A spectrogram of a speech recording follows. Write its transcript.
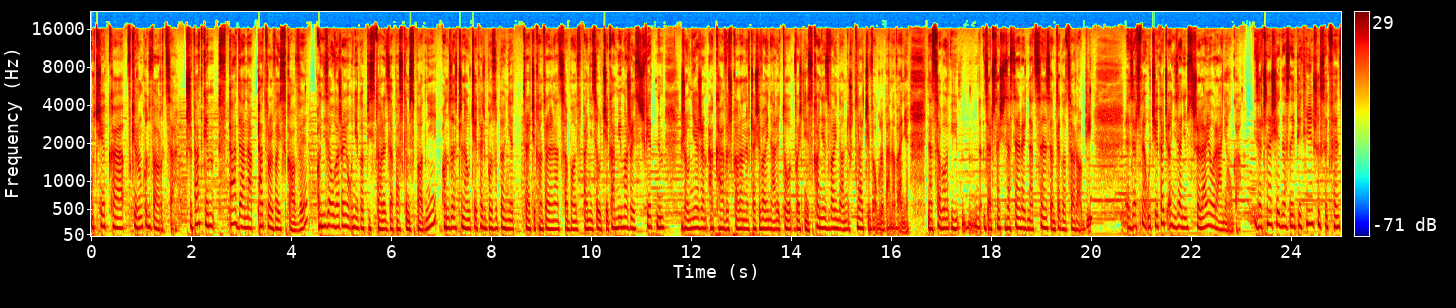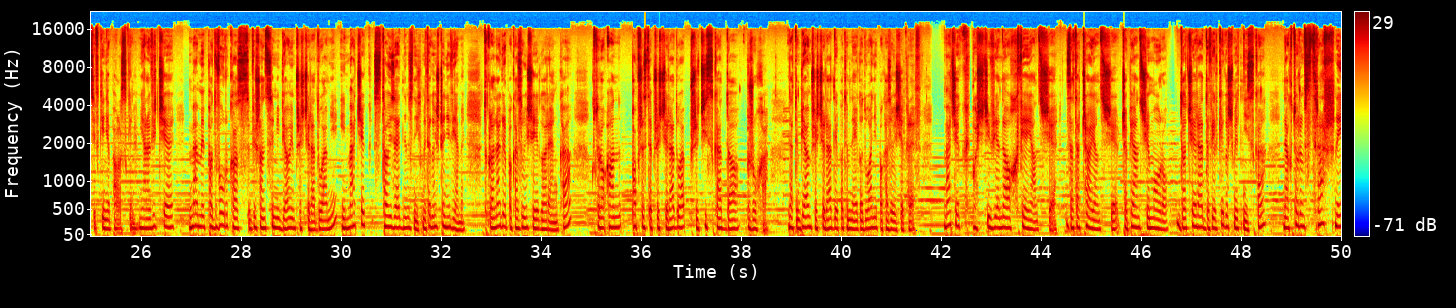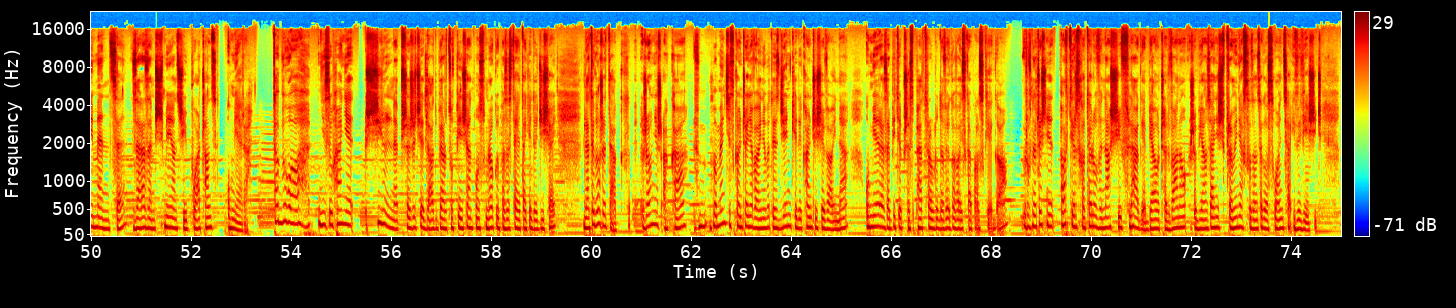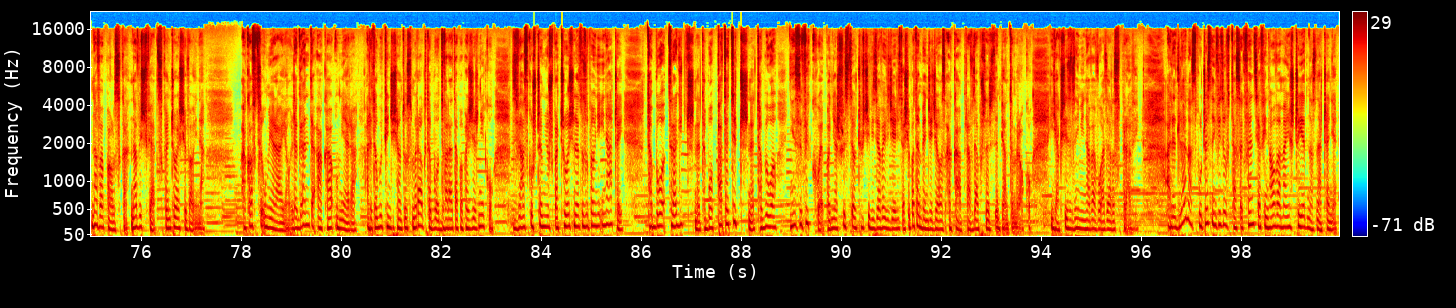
ucieka w kierunku dworca. Przypadkiem wpada na patrol wojskowy. Oni zauważają u niego pistolet za paskiem spodni. On zaczyna uciekać, bo zupełnie traci kontrolę nad sobą i w panice ucieka, mimo że jest świetnym żołnierzem AK wyszkolonym w czasie wojny, ale tu właśnie jest koniec wojny, on już traci w ogóle panowanie nad sobą i zaczyna się zastanawiać nad sensem tego, co robi. Zaczyna uciekać, oni za nim strzelają, ranią go. I zaczyna się jedna z najpiękniejszych sekwencji w kinie polskim. Mianowicie mamy podwórko z wiszącymi białymi prześcieradłami i Maciek stoi za jednym z nich. My tego jeszcze nie wiemy. Tylko nagle pokazuje się jego ręka, którą on poprzez te prześcieradła przyciska do brzucha. Na tym białym prześcieradle, potem na jego dłoni pokazuje się krew. Maciek właściwie no, chwiejąc się, zataczając się, czepiając się muru, dociera do wielkiego śmietniska, na którym w strasznej męce, zarazem śmiejąc się i płacząc, umiera. To było niesłychanie silne przeżycie dla odbiorców w 1958 roku i pozostaje takie do dzisiaj, dlatego że tak, żołnierz AK w momencie skończenia wojny, bo to jest dzień, kiedy kończy się wojna, umiera zabity przez patrol Ludowego Wojska Polskiego. Równocześnie portier z hotelu wynosi flagę biało-czerwoną, żeby ją zanieść w promieniach wschodzącego słońca i wywiesić. Nowa Polska, nowy świat, skończyła się wojna. Akowcy umierają, legenda AK umiera, ale to był 58 rok, to było dwa lata po październiku, w związku z czym już patrzyło się na to zupełnie inaczej. To było tragiczne, to było patetyczne, to było niezwykłe, ponieważ wszyscy oczywiście widzowie wiedzieli, co się potem będzie działo z AK, prawda, w 45 roku i jak się z nimi nowa władza rozprawi. Ale dla nas, współczesnych widzów, ta sekwencja finałowa ma jeszcze jedno znaczenie,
